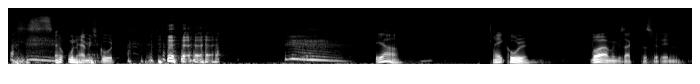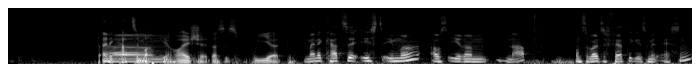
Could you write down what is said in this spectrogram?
Das ist unheimlich gut. ja. Hey, cool. Woher haben wir gesagt, dass wir reden? Deine Katze macht Ähm. Geräusche. Das ist weird. Meine Katze isst immer aus ihrem Napf und sobald sie fertig ist mit Essen,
